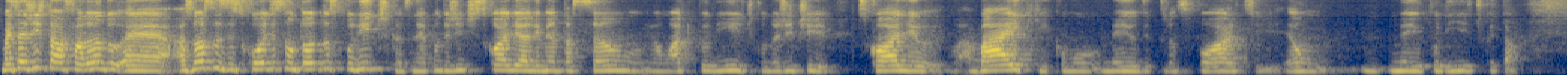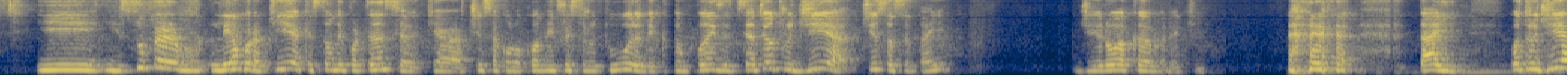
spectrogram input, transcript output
Mas a gente estava falando, é, as nossas escolhas são todas políticas, né? Quando a gente escolhe a alimentação, é um ato político. Quando a gente escolhe a bike como meio de transporte, é um meio político e tal. E, e, super lembro aqui a questão da importância que a Tissa colocou da infraestrutura, de campanhas, etc. E outro dia, Tissa, você está aí? Girou a câmera aqui. tá aí. Outro dia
